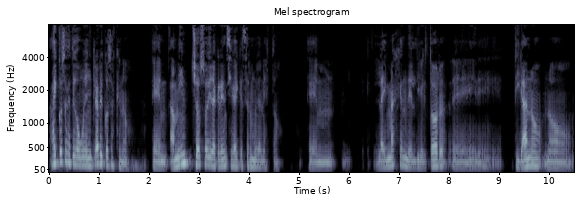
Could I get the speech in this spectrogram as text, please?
Hay cosas que tengo muy en claro y cosas que no. Em, a mí, yo soy de la creencia que hay que ser muy honesto. Em, la imagen del director eh, tirano no,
